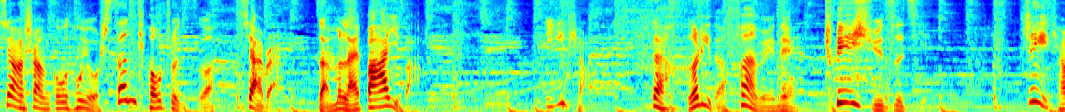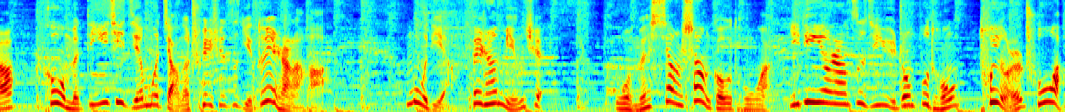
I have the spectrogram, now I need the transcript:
向上沟通有三条准则，下边咱们来扒一扒。第一条，在合理的范围内。吹嘘自己，这一条和我们第一期节目讲的吹嘘自己对上了哈。目的啊非常明确，我们向上沟通啊，一定要让自己与众不同，脱颖而出啊，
